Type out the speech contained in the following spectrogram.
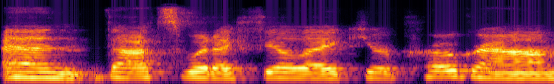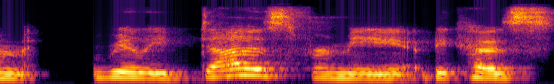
And that's what I feel like your program really does for me because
